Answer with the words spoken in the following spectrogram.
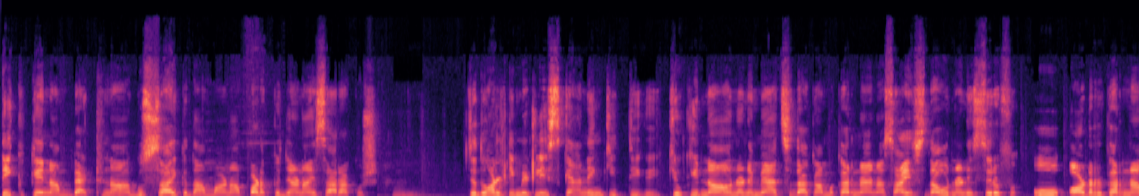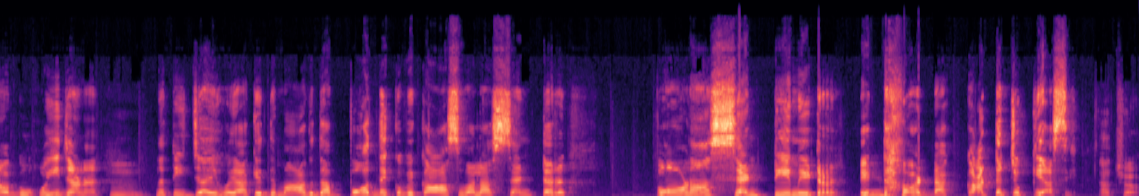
ਟਿਕ ਕੇ ਨਾ ਬੈਠਣਾ ਗੁੱਸਾ ਇੱਕਦਮ ਆਣਾ ਭੜਕ ਜਾਣਾ ਇਹ ਸਾਰਾ ਕੁਝ ਜਦੋਂ ਅਲਟੀਮੇਟਲੀ ਸਕੈਨਿੰਗ ਕੀਤੀ ਗਈ ਕਿਉਂਕਿ ਨਾ ਉਹਨਾਂ ਨੇ ਮੈਥਸ ਦਾ ਕੰਮ ਕਰਨਾ ਹੈ ਨਾ ਸਾਇੰਸ ਦਾ ਉਹਨਾਂ ਨੇ ਸਿਰਫ ਉਹ ਆਰਡਰ ਕਰਨਾ ਅੱਗੋਂ ਹੋ ਹੀ ਜਾਣਾ। ਨਤੀਜਾ ਇਹ ਹੋਇਆ ਕਿ ਦਿਮਾਗ ਦਾ ਬੌਧਿਕ ਵਿਕਾਸ ਵਾਲਾ ਸੈਂਟਰ ਪੌਣਾ ਸੈਂਟੀਮੀਟਰ ਐਡਾ ਵੱਡਾ ਘਟ ਚੁੱਕਿਆ ਸੀ। ਅੱਛਾ।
